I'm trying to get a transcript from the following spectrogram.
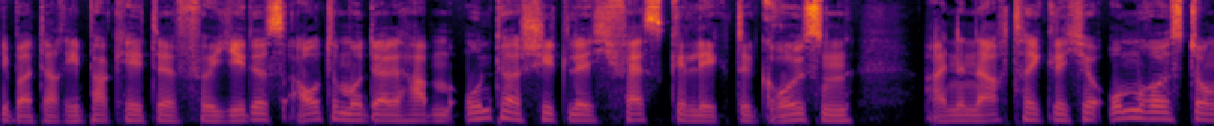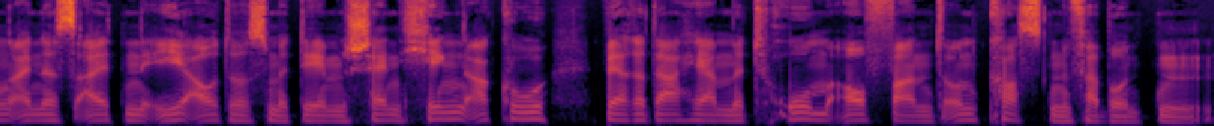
Die Batteriepakete für jedes Automodell haben unterschiedlich festgelegte Größen. Eine nachträgliche Umrüstung eines alten E-Autos mit dem Shenxing-Akku wäre daher mit hohem Aufwand und Kosten verbunden.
